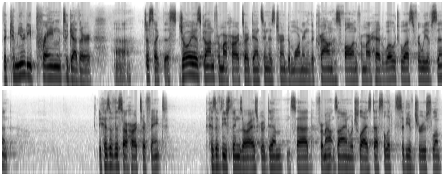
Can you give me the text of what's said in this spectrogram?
the community praying together, uh, just like this. Joy is gone from our hearts, our dancing has turned to mourning, the crown has fallen from our head. Woe to us, for we have sinned. Because of this, our hearts are faint. Because of these things, our eyes grow dim and sad. For Mount Zion, which lies desolate, the city of Jerusalem,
